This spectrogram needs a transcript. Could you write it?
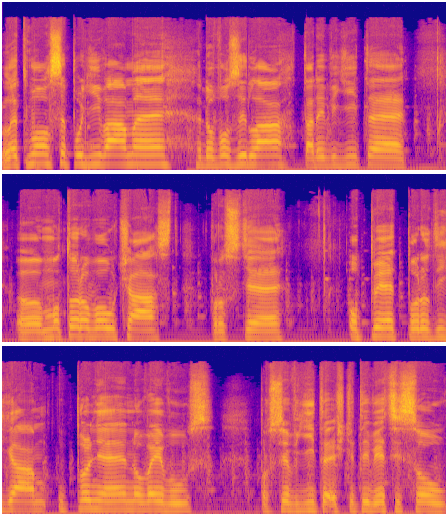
Letmo se podíváme do vozidla, tady vidíte eh, motorovou část, prostě opět podotýkám úplně nový vůz. Prostě vidíte, ještě ty věci jsou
